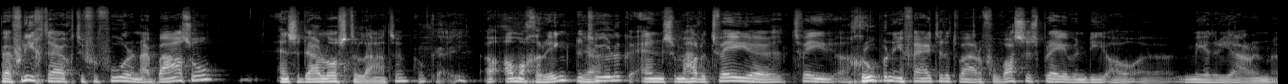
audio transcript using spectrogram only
per vliegtuig te vervoeren naar Basel en ze daar los te laten. Oké. Al- Allemaal geringd natuurlijk. En ze hadden twee, twee groepen in feite. Dat waren volwassen spreeuwen die al meerdere jaren eh,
